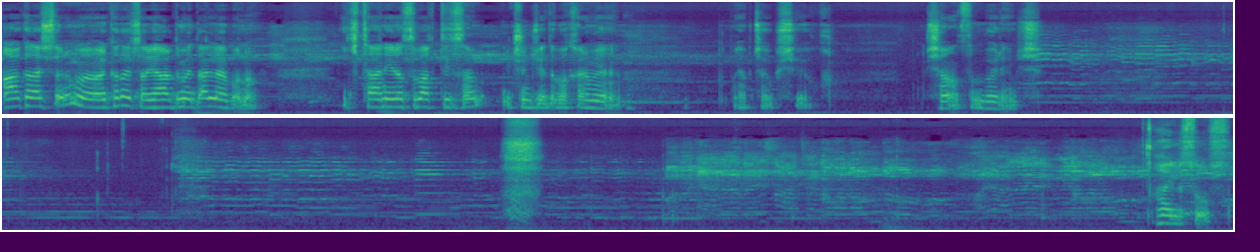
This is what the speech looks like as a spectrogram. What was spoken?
Arkadaşlarım var. Arkadaşlar yardım ederler bana. İki taneye nasıl baktıysam üçüncüye de bakarım yani. Yapacak bir şey yok. Şansım böyleymiş. Hayırlısı olsun.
